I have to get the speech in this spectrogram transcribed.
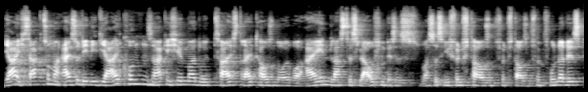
ja, ich sag zum also den Idealkunden sage ich immer, du zahlst 3000 Euro ein, lass es laufen, bis es, was weiß ich, 5000, 5500 ist,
